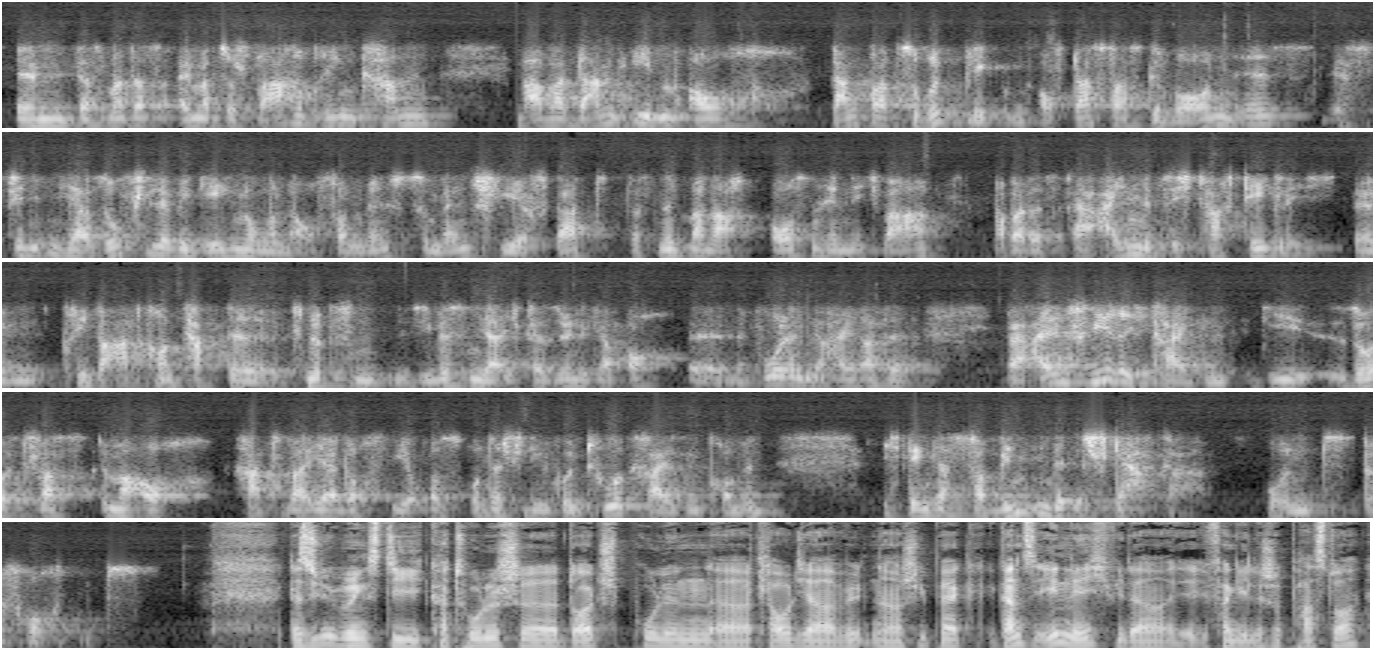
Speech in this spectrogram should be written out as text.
ähm, dass man das einmal zur Sprache bringen kann, aber dann eben auch dankbar zurückblicken auf das, was geworden ist. Es finden ja so viele Begegnungen auch von Mensch zu Mensch hier statt. Das nimmt man nach außen hin nicht wahr, aber das ereignet sich tagtäglich. Ähm, Privatkontakte knüpfen. Sie wissen ja, ich persönlich habe auch äh, eine Polin geheiratet. Bei allen Schwierigkeiten, die so etwas immer auch hat, weil ja doch wir aus unterschiedlichen Kulturkreisen kommen, ich denke, das Verbindende ist stärker und befruchtend. Das sieht übrigens die katholische Deutschpolin äh, Claudia Wildner-Schiepeck ganz ähnlich wie der evangelische Pastor.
